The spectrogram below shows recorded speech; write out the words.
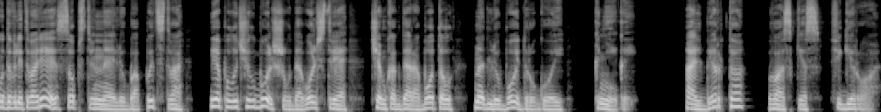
удовлетворяя собственное любопытство, я получил больше удовольствия, чем когда работал над любой другой книгой. Альберто Васкес Фигероа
